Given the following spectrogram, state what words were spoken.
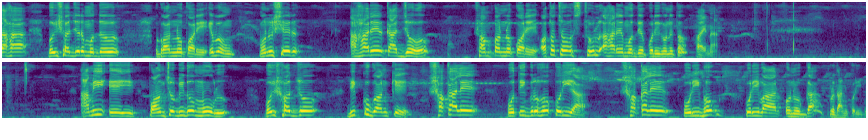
তাহা বৈষজ্যের মধ্যে গণ্য করে এবং মনুষ্যের আহারের কার্য সম্পন্ন করে, অথচ স্থূল আহারের মধ্যে পরিগণিত হয় না। আমি এই পঞ্চবিধ মূল বৈষজ্য ভিক্ষুগণকে সকালে প্রতিগ্রহ করিয়া সকালে পরিভোগ করিবার অনুজ্ঞা প্রদান করিব।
